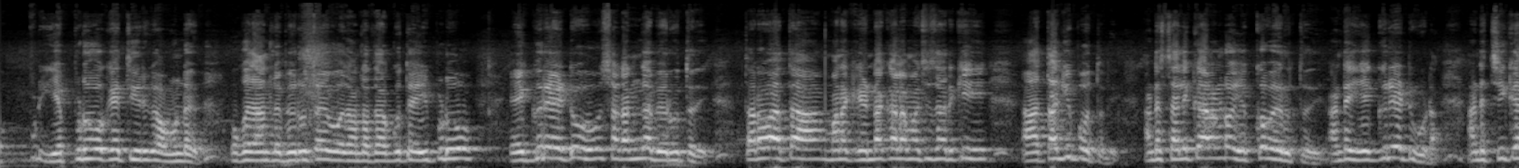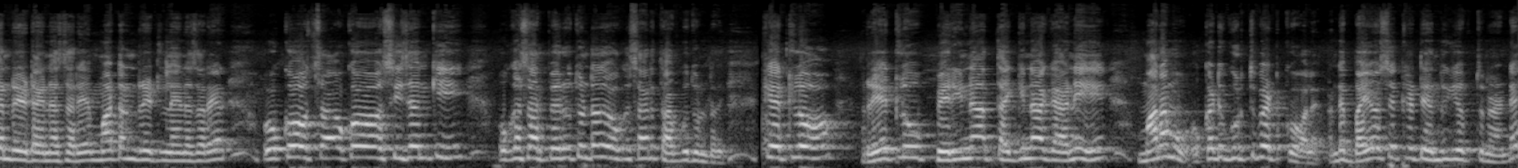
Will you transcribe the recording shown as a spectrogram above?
ఎప్పుడు ఎప్పుడు ఒకే తీరుగా ఉండవు. ఒక దాంట్లో పెరుగుతాయి ఒక దాంట్లో తగ్గుతాయి. ఇప్పుడు ఎగ్ రేటు సడన్గా పెరుగుతుంది. తర్వాత మనకి ఎండాకాలం వచ్చేసరికి తగ్గిపోతుంది. అంటే చలికాలంలో ఎక్కువ పెరుగుతుంది. అంటే ఎగ్ రేటు కూడా. అంటే చికెన్ రేట్ అయినా సరే మటన్ రేట్లు అయినా సరే ఒక్కో ఒక్కో సీజన్కి ఒకసారి పెరుగుతుంటుంది ఒకసారి తగ్గుతుంటుంది. మార్కెట్లో రేట్లు పెరిగినా తగ్గినా కానీ మనము ఒకటి గుర్తుపెట్టుకోవాలి. అంటే బయోసెక్యూరిటీ ఎందుకు చెప్తున్నా అంటే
